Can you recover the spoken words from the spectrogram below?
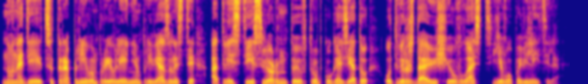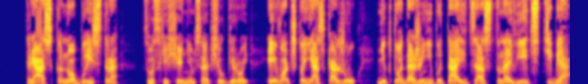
но надеется торопливым проявлением привязанности отвести свернутую в трубку газету, утверждающую власть его повелителя. «Тряска, но быстро!» — с восхищением сообщил герой. «И вот что я скажу! Никто даже не пытается остановить тебя!»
